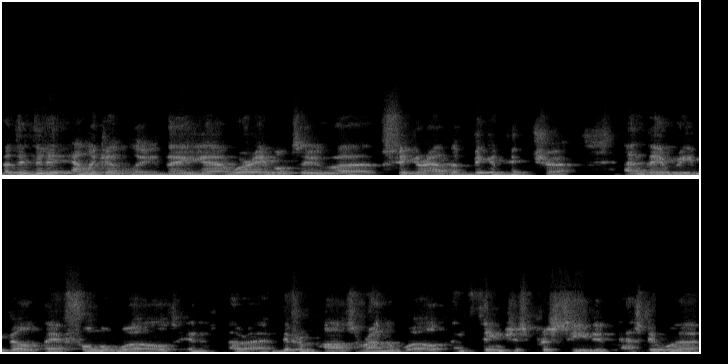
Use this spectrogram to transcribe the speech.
but they did it elegantly. They uh, were able to uh, figure out the bigger picture and they rebuilt their former world in uh, different parts around the world, and things just proceeded as they were.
